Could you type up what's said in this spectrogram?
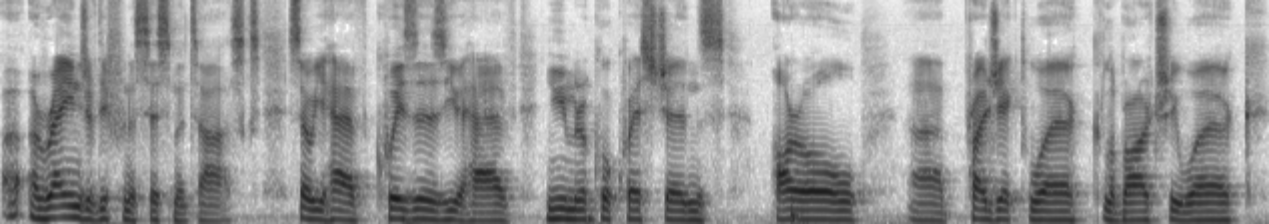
a, a, range of different assessment tasks. So you have quizzes, you have numerical questions, oral, uh, project work, laboratory work,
